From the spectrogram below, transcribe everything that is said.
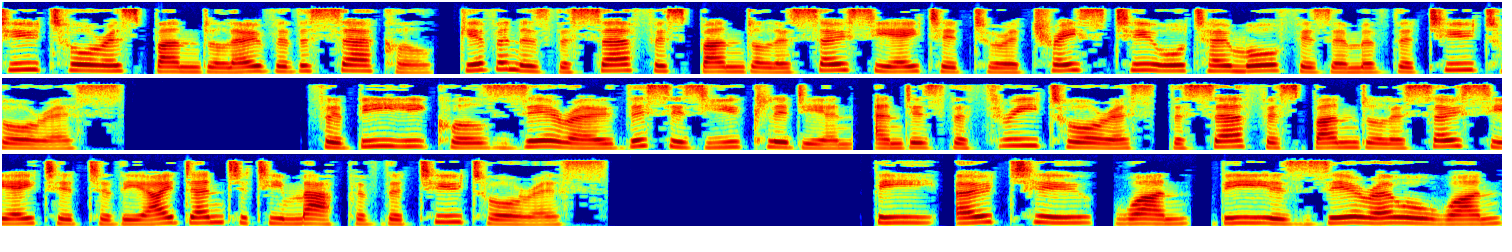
two torus bundle over the circle, given as the surface bundle associated to a trace 2 automorphism of the two torus. For B equals 0 this is Euclidean, and is the 3 torus the surface bundle associated to the identity map of the two torus. B O2 1 B is 0 or 1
